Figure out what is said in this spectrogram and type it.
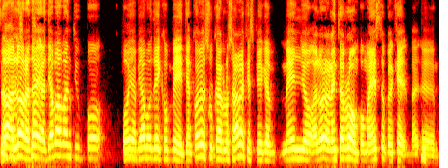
No, allora dai, andiamo avanti un po'. Poi abbiamo dei commenti ancora su Carlo Sala che spiega meglio. Allora la interrompo, maestro, perché eh,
